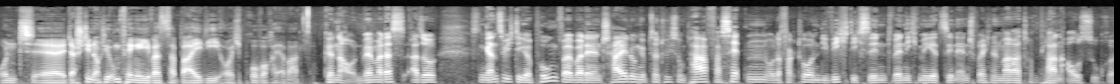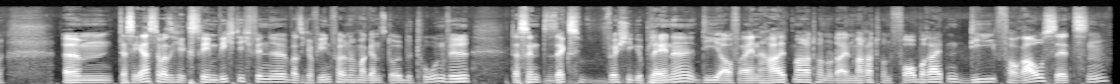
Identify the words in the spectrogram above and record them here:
und äh, da stehen auch die Umfänge jeweils dabei, die euch pro Woche erwarten. Genau, und wenn wir das, also das ist ein ganz wichtiger Punkt, weil bei der Entscheidung gibt es natürlich so ein paar Facetten oder Faktoren, die wichtig sind, wenn ich mir jetzt den entsprechenden Marathonplan aussuche. Ähm, das erste, was ich extrem wichtig finde, was ich auf jeden Fall nochmal ganz doll betonen will, das sind sechswöchige Pläne, die auf einen Halbmarathon oder einen Marathon vorbereiten, die voraussetzen,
